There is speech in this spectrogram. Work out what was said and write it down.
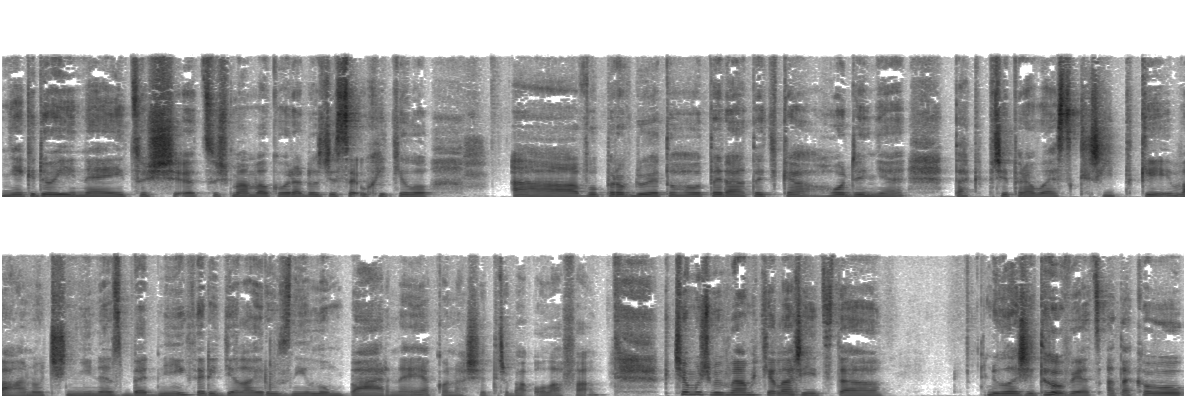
někdo jiný, což, což mám velkou radost, že se uchytilo a opravdu je toho teda teďka hodně, tak připravuje skřítky vánoční nezbedný, který dělají různý lumpárny, jako naše třeba Olafa. K čemuž bych vám chtěla říct, ta důležitou věc a takovou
